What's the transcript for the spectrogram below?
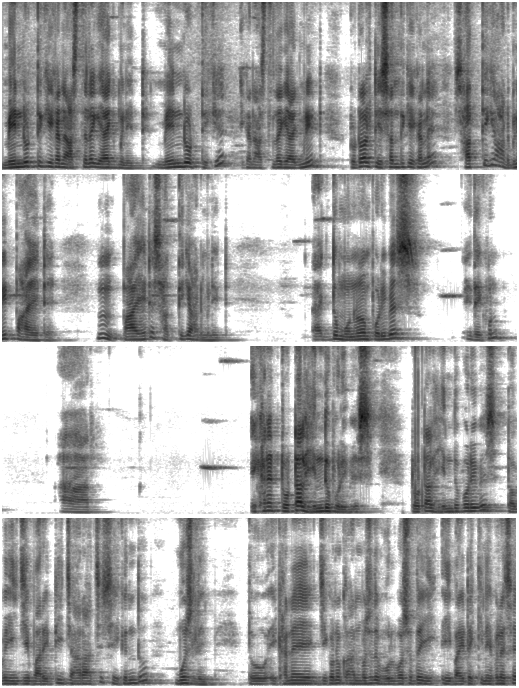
মেন রোড থেকে এখানে আসতে লাগে এক মিনিট মেন রোড থেকে এখানে আসতে লাগে এক মিনিট। টোটাল স্টেশন থেকে এখানে সাত থেকে আট মিনিট পায়ে হেঁটে। হুম, পায়ে হেঁটে সাত থেকে আট মিনিট। একদম মনোরম পরিবেশ, এই দেখুন। আর এখানে টোটাল হিন্দু পরিবেশ, টোটাল হিন্দু পরিবেশ, তবে এই যে বাড়িটি যারা আছে সে কিন্তু মুসলিম। তো এখানে যে কোনো কারণবশত ভুলবশত এই এই বাড়িটা কিনে ফেলেছে,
